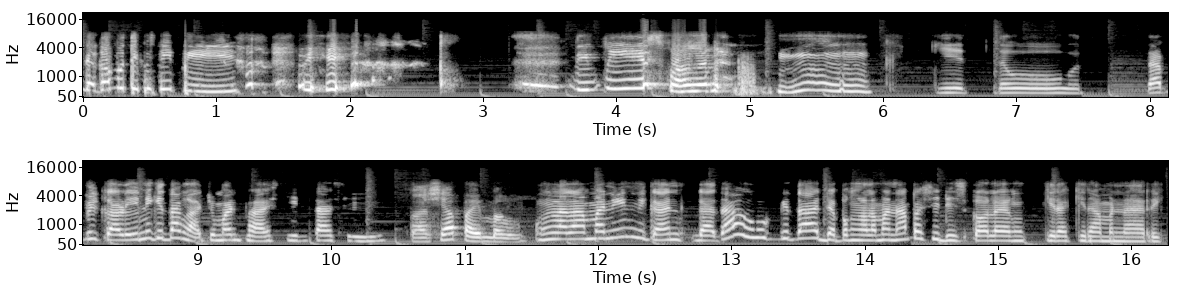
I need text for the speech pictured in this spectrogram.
ada kamu tipis-tipis. Tipis banget. Hmm, gitu tapi kali ini kita nggak cuman bahas cinta sih. Bahas siapa emang? Pengalaman ini kan nggak tahu kita ada pengalaman apa sih di sekolah yang kira-kira menarik.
